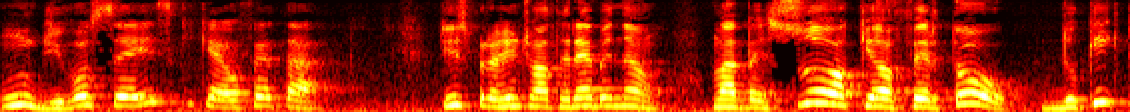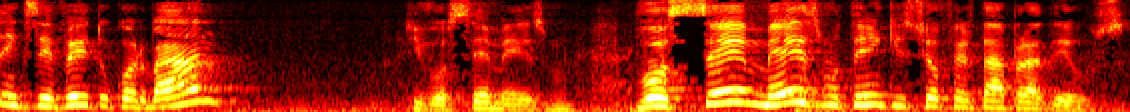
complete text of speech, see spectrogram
um de vocês que quer ofertar. Diz pra gente o Alter Rebbe, não. Uma pessoa que ofertou, do que, que tem que ser feito o Corban? de você mesmo. Você mesmo tem que se ofertar para Deus.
